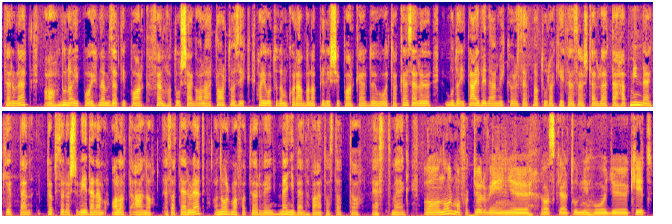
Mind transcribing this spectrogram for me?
terület. A Dunai-Poly Nemzeti Park fennhatósága alá tartozik. Ha jól tudom, korábban a Pirisi Parkerdő volt a kezelő, Budai Tájvédelmi Körzet, Natura 2000-es terület, tehát mindenképpen többszörös védelem alatt állna ez a terület. A Normafa törvény mennyiben változtatta ezt meg? A Normafa törvény azt kell tudni, hogy két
